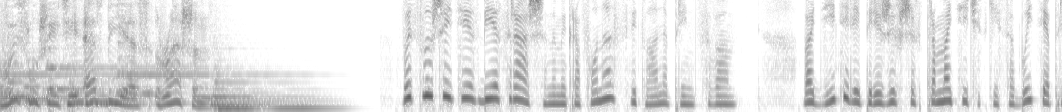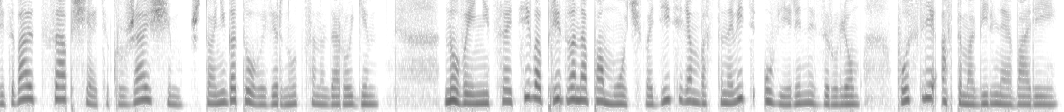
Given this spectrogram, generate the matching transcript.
Вы слушаете SBS Russian. Вы слушаете SBS Russian. У микрофона Светлана Принцева. Водители, переживших травматические события, призывают сообщать окружающим, что они готовы вернуться на дороги. Новая инициатива призвана помочь водителям восстановить уверенность за рулем после автомобильной аварии.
